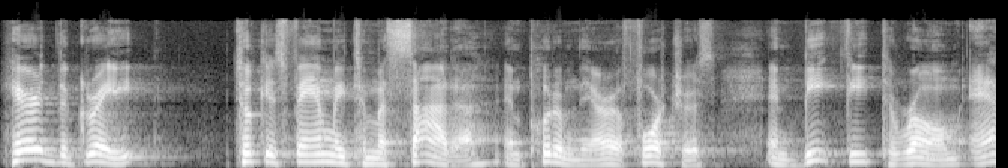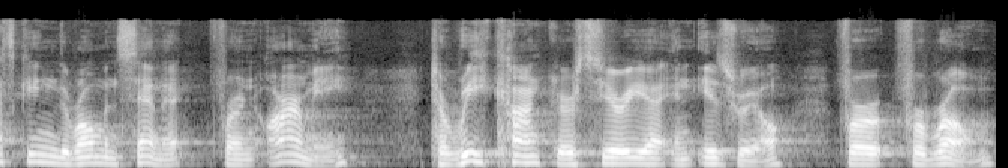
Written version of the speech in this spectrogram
Herod the Great took his family to Masada and put him there, a fortress, and beat feet to Rome, asking the Roman Senate for an army to reconquer Syria and Israel for, for Rome.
